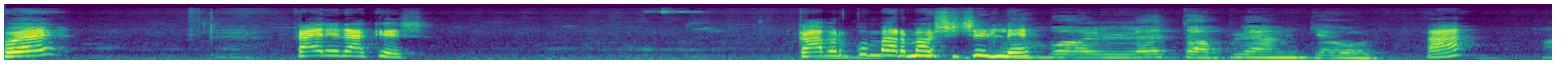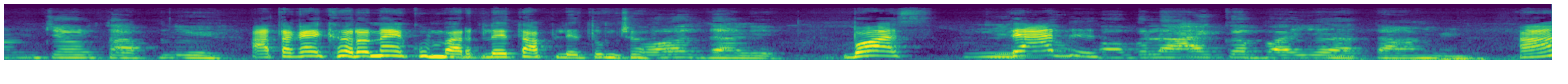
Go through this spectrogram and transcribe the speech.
होय? काय रे राकेश? का बरं कुंभार मावशी चिडले? बोलले तापले आमच्यावर. हा आमच्यावर तापले. आता काय खरं नाही कुंभारले तापले तुमच्या बस झाले. बॉस. त्या आधी सगळं ऐका पाहिजे आता आम्ही. हा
